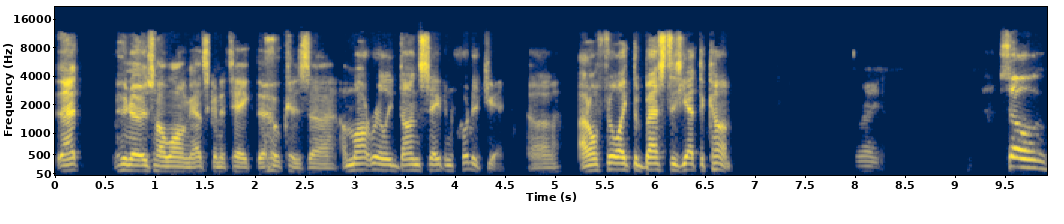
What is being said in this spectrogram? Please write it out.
that who knows how long that's going to take though, because uh, I'm not really done saving footage yet. Uh, I don't feel like the best is yet to come. Right. So,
